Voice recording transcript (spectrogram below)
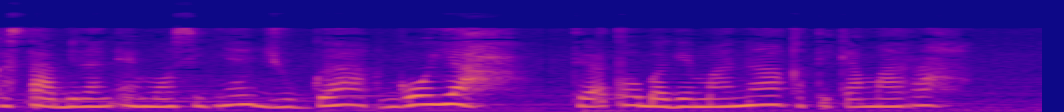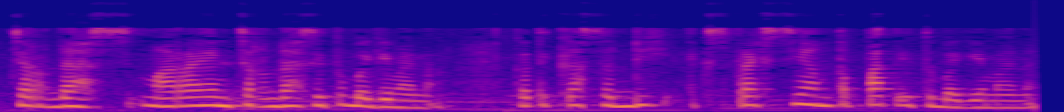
Kestabilan emosinya juga goyah. Tidak tahu bagaimana ketika marah, cerdas, marah yang cerdas itu bagaimana. Ketika sedih, ekspresi yang tepat itu bagaimana.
